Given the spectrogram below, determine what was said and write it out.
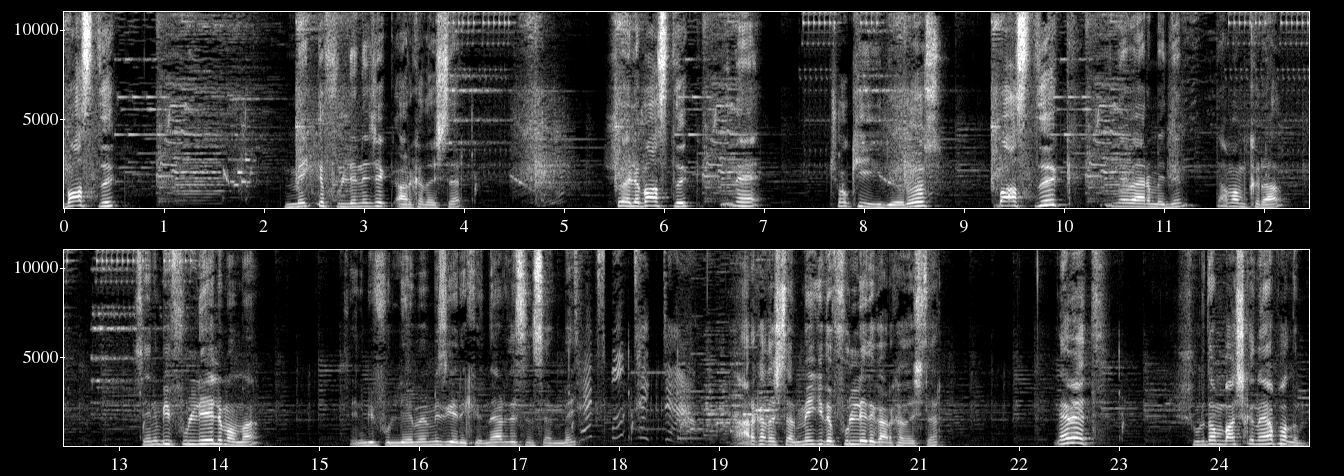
Bastık. Meg de fullenecek arkadaşlar. Şöyle bastık. Yine çok iyi gidiyoruz. Bastık. Yine vermedin. Tamam kral. Seni bir fullleyelim ama. Seni bir fullleyememiz gerekiyor. Neredesin sen Meg? Arkadaşlar Meg'i de fullledik arkadaşlar. Evet. Şuradan başka ne yapalım?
